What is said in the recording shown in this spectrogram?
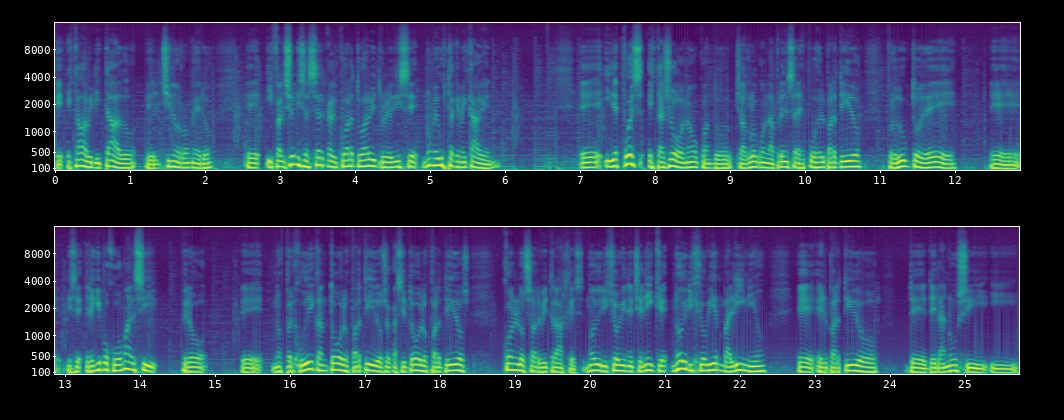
estaba habilitado el chino Romero, y Falcioni se acerca al cuarto árbitro y le dice, no me gusta que me caguen. y después estalló, ¿no? Cuando charló con la prensa después del partido, producto de... dice, el equipo jugó mal, sí, pero eh, nos perjudican todos los partidos o casi todos los partidos con los arbitrajes. No dirigió bien Echenique, no dirigió bien Balinio eh, el partido de, Lanús y,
